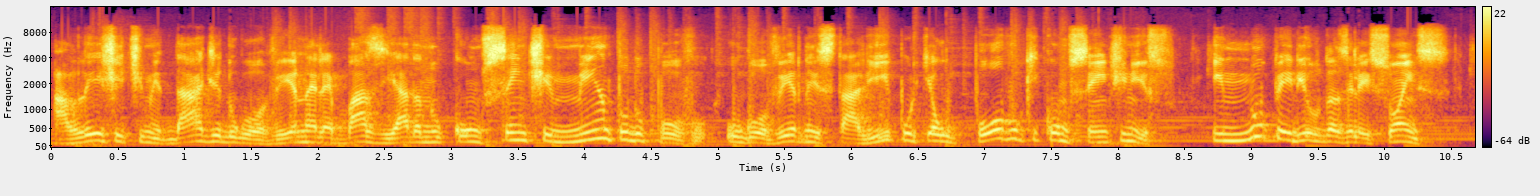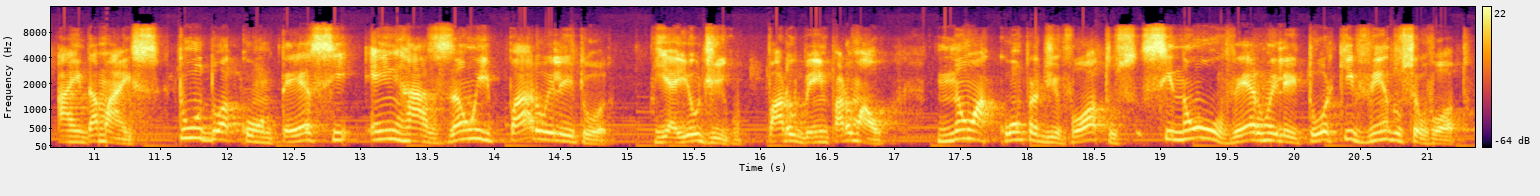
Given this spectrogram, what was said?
a legitimidade do governo é baseada no consentimento do povo. O governo está ali porque é o povo que consente nisso. E no período das eleições, ainda mais. Tudo acontece em razão e para o eleitor. E aí eu digo, para o bem e para o mal. Não há compra de votos se não houver um eleitor que venda o seu voto.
